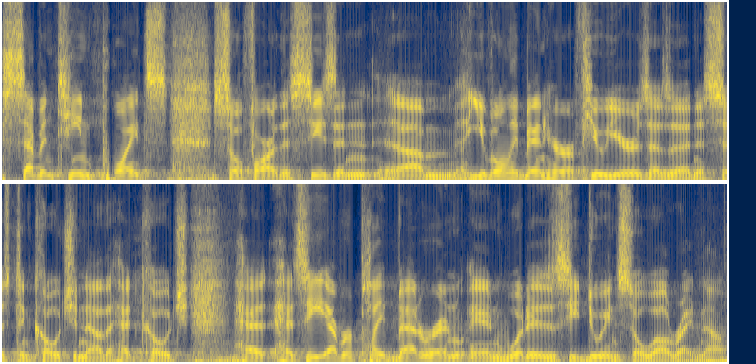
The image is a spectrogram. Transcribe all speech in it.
17 points so far this season, um, you've only been here a few years as an assistant coach, and now the head coach. Ha- has he ever played better, and, and what is he doing so well right now?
